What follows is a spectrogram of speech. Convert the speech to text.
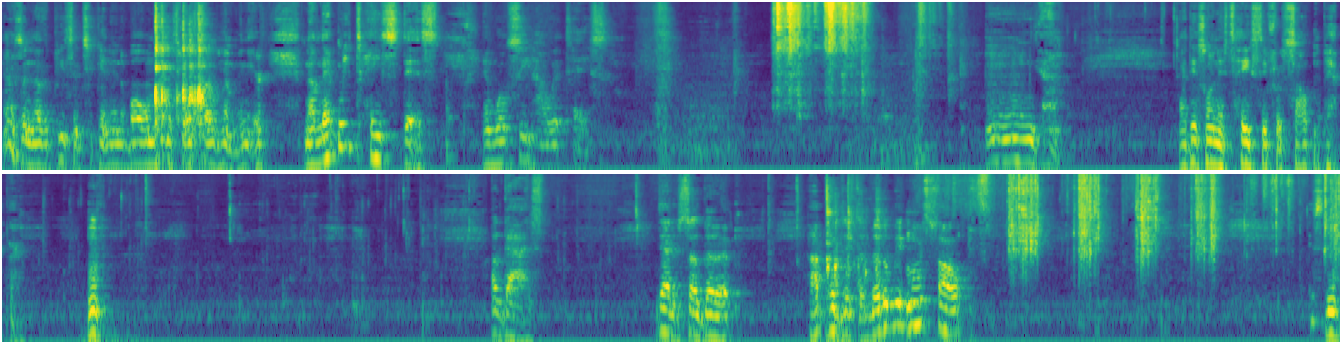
There's another piece of chicken in the bowl. Might as well throw him in here. Now let me taste this, and we'll see how it tastes. Mmm, yeah. I just want to taste it for salt and pepper. Mm. Oh, guys, that is so good. I'll put just a little bit more salt. It's not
